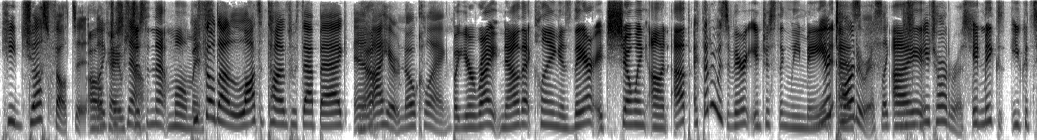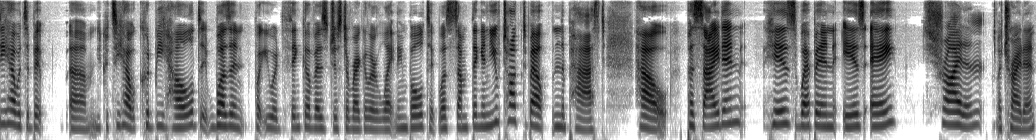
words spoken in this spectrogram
He just felt it. Oh, like okay, just it was now. just in that moment. He fell down lots of times with that bag, and Yep. I hear no clang. But you're right. Now that clang is there, it's showing on up. I thought it was very interestingly made. near Tartarus, like I, near Tartarus. it makes you could see how it's a bit. Um, you could see how it could be held. It wasn't what you would think of as just a regular lightning bolt. It was something. And you've talked about in the past how Poseidon, his weapon is a Trident. a trident.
